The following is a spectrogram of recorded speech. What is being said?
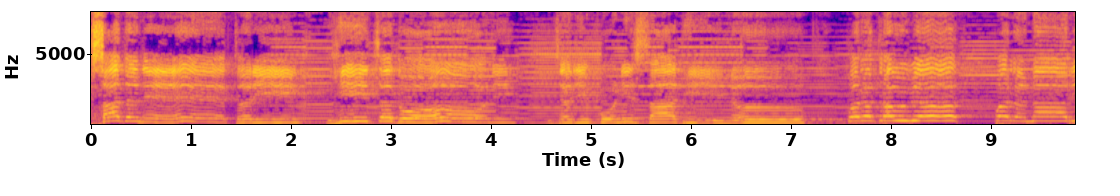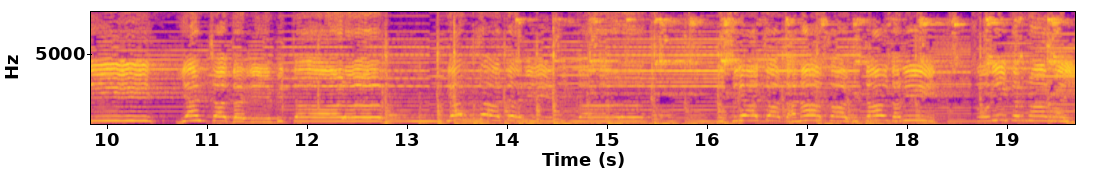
साधने तरी हीच दोनी जरी कोणी साधीन परद्रव्य परनारी यांचा दरी विटाळ यांचा दरी विटाळ दुसऱ्याच्या धनाचा विटाळ धरी चोरी करणार नाही.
